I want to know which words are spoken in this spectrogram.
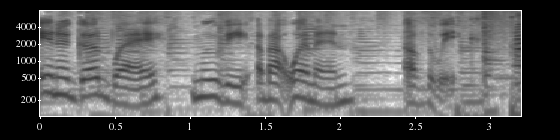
in a Good Way, movie about women of the week.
